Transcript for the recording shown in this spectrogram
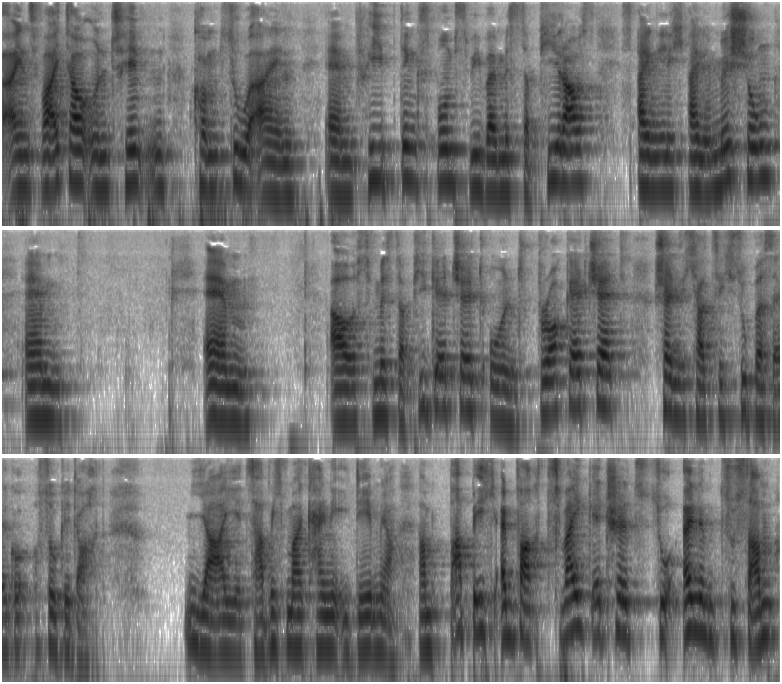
eins weiter und hinten kommt so ein ähm, Piep-Dingsbums wie bei Mr. P raus. Ist eigentlich eine Mischung ähm, ähm, aus Mr. P Gadget und Brock Gadget. Wahrscheinlich hat sich Supercell so gedacht. Ja, jetzt habe ich mal keine Idee mehr. Dann pappe ich einfach zwei Gadgets zu einem zusammen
